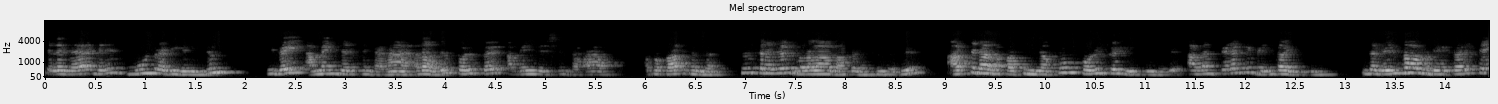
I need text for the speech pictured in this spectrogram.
சில நேரங்களில் மூன்று அடிகளிலும் இவை அமைந்திருக்கின்றன. அதாவது பொருட்கள் அமைந்திருக்கின்றன. அப்ப பார்த்துக்கோங்க. சூத்திரங்கள் முதலாவதாக இருக்கின்றது. அடுத்ததாக பார்த்தீங்கன்னாக்கும் பொருட்கள் இருக்கின்றது. அதன் பிறகு வெண்பா இருக்குது இந்த வெண்பாவுடைய கருத்தை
